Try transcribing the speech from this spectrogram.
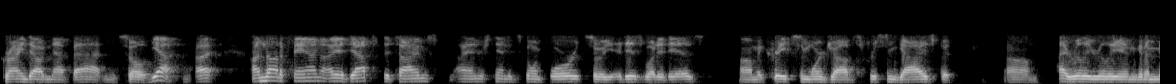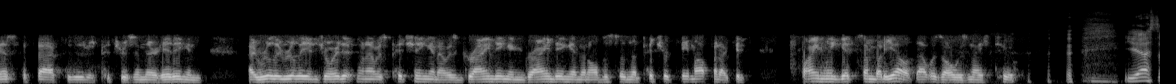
grind out in that bat. And so, yeah, I I'm not a fan. I adapt to the times. I understand it's going forward, so it is what it is. Um, it creates some more jobs for some guys, but um, I really, really am going to miss the fact that there's pitchers in there hitting and I really, really enjoyed it when I was pitching and I was grinding and grinding, and then all of a sudden the pitcher came up and I could finally get somebody out. That was always nice too. yes,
